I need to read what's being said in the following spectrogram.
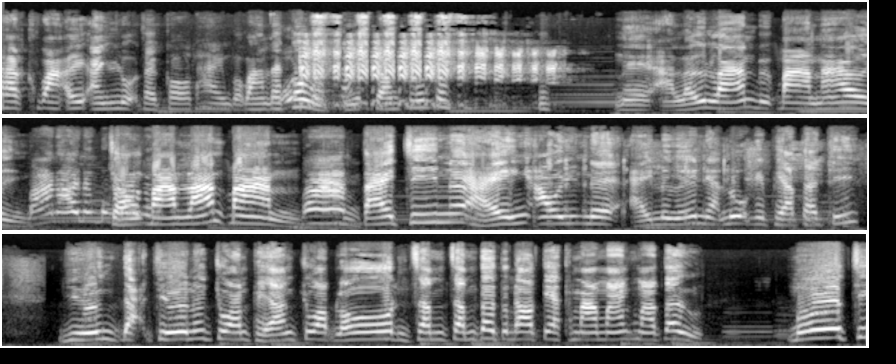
ថាខ្វះអីអញលក់តែកថែមក៏បានដែរកូនរៀបចំខ្លួនទៅ ណែឥឡូវឡានវាបានហើយបានហើយនឹងចង់បានឡានបានបានតែជីណែឯងឲ្យណែឯងលឺឯងអ្នកលក់គេប្រាប់ថាជីយើងដាក់ជើងហ្នឹងជន់ប្រាំងជាប់រហូតសឹមសឹមទៅទៅដល់ផ្ទះថ្មម៉ានថ្មទៅមើលជី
